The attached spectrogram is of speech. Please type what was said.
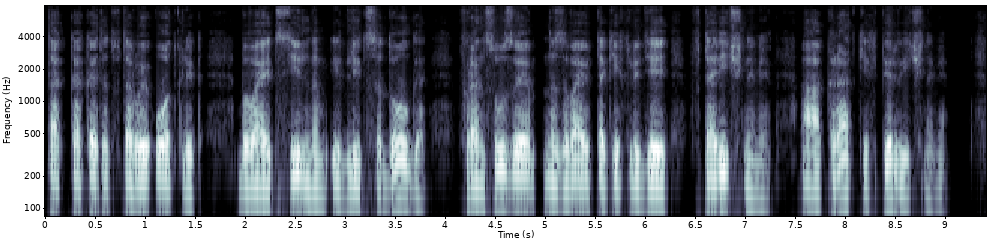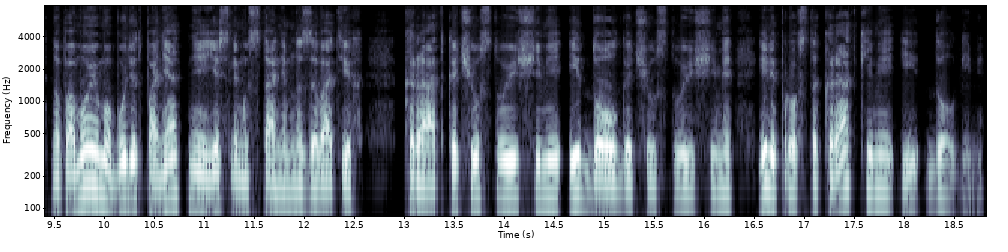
Так как этот второй отклик бывает сильным и длится долго, французы называют таких людей вторичными, а кратких — первичными. Но, по-моему, будет понятнее, если мы станем называть их кратко чувствующими и долго чувствующими, или просто краткими и долгими.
